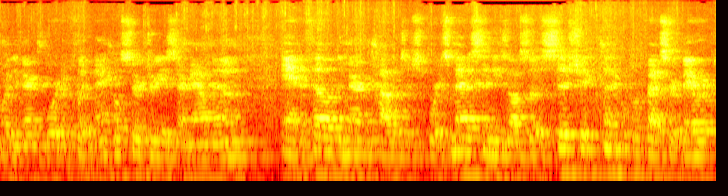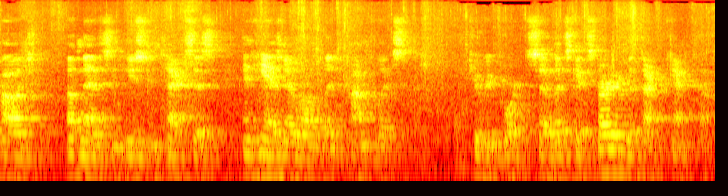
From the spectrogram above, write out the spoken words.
or the American Board of Foot and Ankle Surgery as they're now known, and a fellow of the American College of Sports Medicine. He's also associate clinical professor at Baylor College of Medicine, Houston, Texas, and he has no relevant conflicts to report. So let's get started with Dr. Campitelli.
